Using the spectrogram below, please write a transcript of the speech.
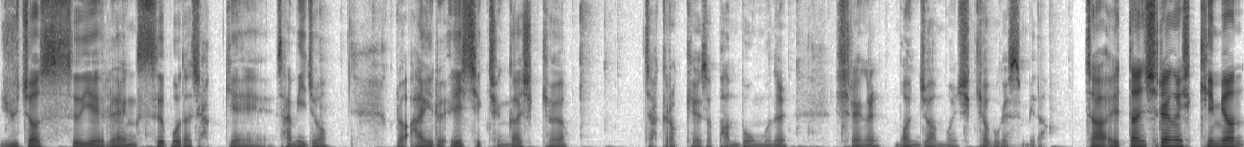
유저스의 랭스보다 작게 3이죠. 그리고 i를 1씩 증가시켜요. 자, 그렇게 해서 반복문을 실행을 먼저 한번 시켜보겠습니다. 자, 일단 실행을 시키면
